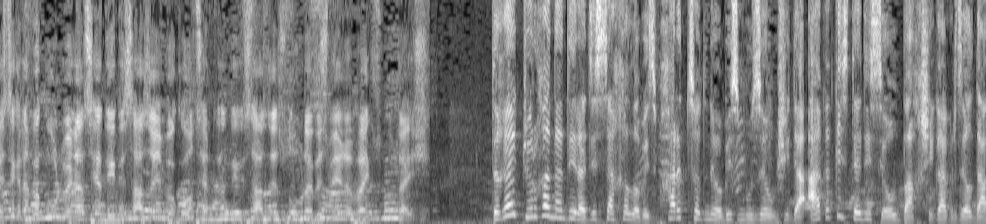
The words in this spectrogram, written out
ეს იქნება კულმინაცია დიდი საზეიმო კონცერტი დიდი საზეიმო სტუმრების მიღება იქ ქუთაისში. დღე ჯურხან ნადირაძის სახელობის მხარეთმცოდნეობის მუზეუმში და აკაკის დედისეულ ბაღში გაგრძელდა,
